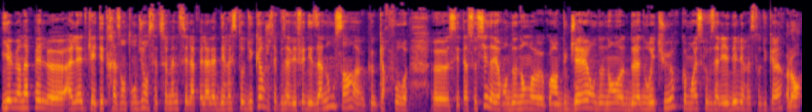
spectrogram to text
Il y a eu un appel euh, à l'aide qui a été très entendu en cette semaine, c'est l'appel à l'aide des Restos du Cœur. Je sais que vous avez fait des annonces, hein, que Carrefour euh, s'est associé, d'ailleurs en donnant euh, quoi, un budget, en donnant de la nourriture. Comment est-ce que vous allez aider les Restos du Cœur? Alors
